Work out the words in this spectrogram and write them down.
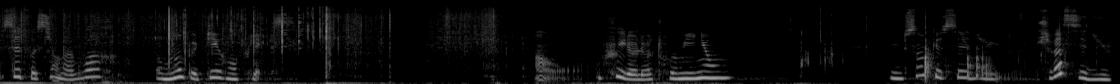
Cette fois-ci, on va voir mon petit Ronflex. Oh, il a l'air trop mignon. Il me semble que c'est du... Je sais pas si c'est du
